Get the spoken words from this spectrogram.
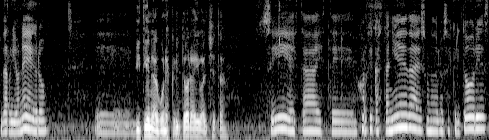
de Río Negro. Eh, ¿Y tiene algún escritor ahí, Valcheta? Sí, está este Jorge Castañeda, es uno de los escritores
